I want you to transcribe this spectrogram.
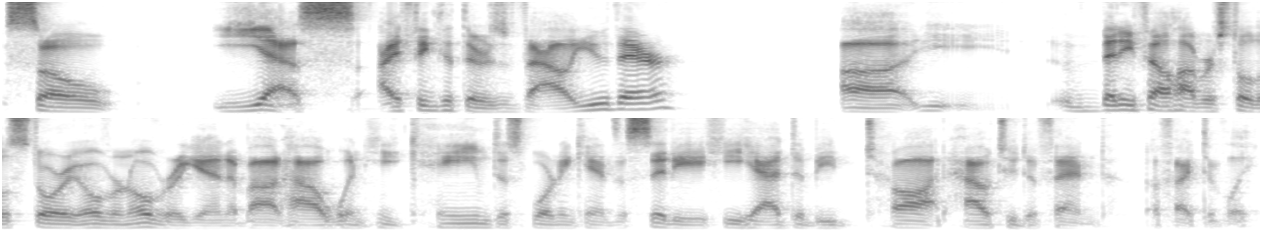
so yes, I think that there's value there. Uh, Benny Feilhaber's told a story over and over again about how when he came to Sporting Kansas City, he had to be taught how to defend effectively.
